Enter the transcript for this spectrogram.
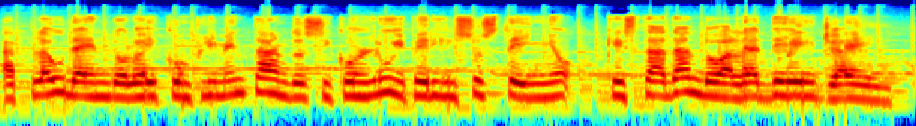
applaudendolo e complimentandosi con lui per il sostegno che sta dando alla DJ.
